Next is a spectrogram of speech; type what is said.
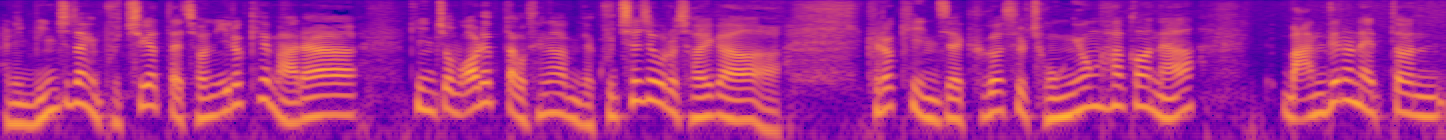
아니 민주당이 부추겼다. 저는 이렇게 말하긴 좀 어렵다고 생각합니다. 구체적으로 저희가 그렇게 이제 그것을 종용하거나 만들어냈던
